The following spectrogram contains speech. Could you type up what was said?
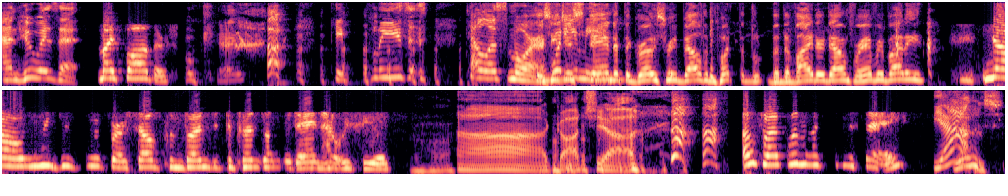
And who is it? My father. Okay. Okay, please tell us more. Does he what do just you mean? stand at the grocery belt and put the, the divider down for everybody? No, we just do it for ourselves. Sometimes it depends on the day and how we feel. Ah, gotcha. Also, I have one last thing to say. yeah. Yes.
